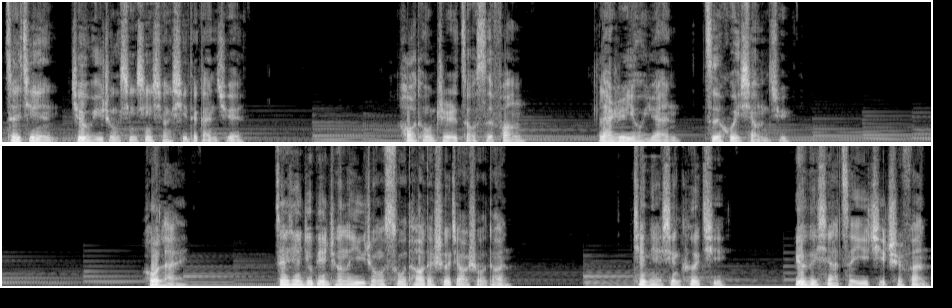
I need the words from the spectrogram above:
再见就有一种惺惺相惜的感觉。好同志走四方，来日有缘自会相聚。后来，再见就变成了一种俗套的社交手段。见面先客气。约个下次一起吃饭，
